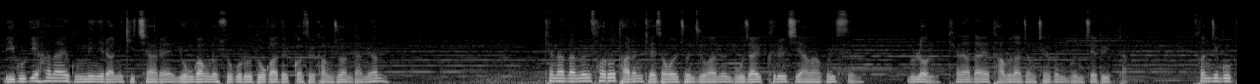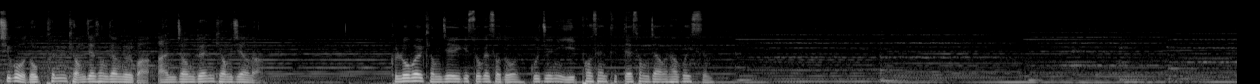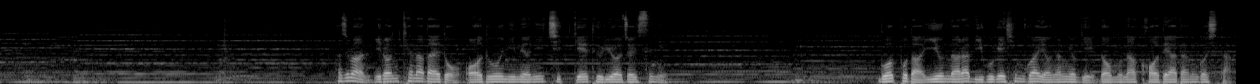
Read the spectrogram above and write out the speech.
미국이 하나의 국민이라는 기체 아래 용광로 속으로 녹아들 것을 강조한다면 캐나다는 서로 다른 개성을 존중하는 모자이크를 지향하고 있음. 물론 캐나다의 다문화 정책은 문제도 있다. 선진국 치고 높은 경제 성장률과 안정된 경제 연합. 글로벌 경제 위기 속에서도 꾸준히 2%대 성장을 하고 있음. 하지만 이런 캐나다에도 어두운 이면이 짙게 드리워져 있으니 무엇보다 이웃나라 미국의 힘과 영향력이 너무나 거대하다는 것이다.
